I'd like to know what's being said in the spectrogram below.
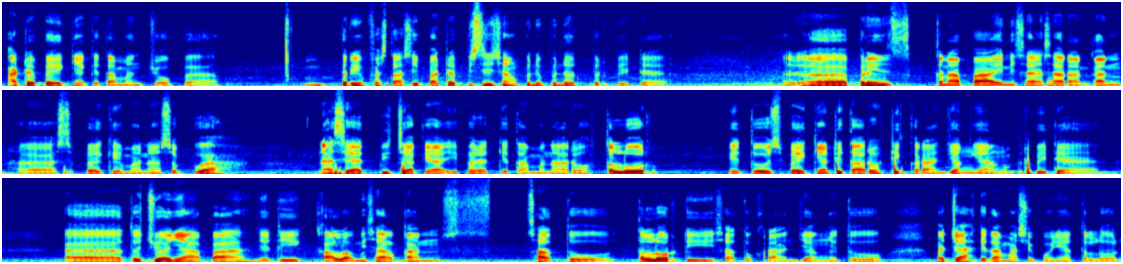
ada baiknya kita mencoba berinvestasi pada bisnis yang benar-benar berbeda. Uh, kenapa ini saya sarankan uh, sebagaimana sebuah nasihat bijak ya ibarat kita menaruh telur itu sebaiknya ditaruh di keranjang yang berbeda. Uh, tujuannya apa? Jadi kalau misalkan satu telur di satu keranjang itu pecah kita masih punya telur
